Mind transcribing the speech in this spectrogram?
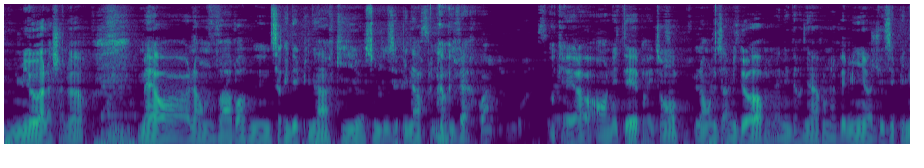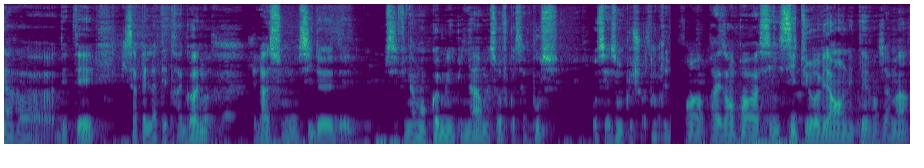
mieux à la chaleur. Mais là, on va avoir une, série d'épinards qui sont des épinards plutôt ah d'hiver, quoi. Et euh, en été, par exemple, là on les a mis dehors. L'année dernière, on avait mis euh, des épinards euh, d'été qui s'appellent la tétragone. Et là, sont aussi des, des c'est finalement comme l'épinard, mais sauf que ça pousse aux saisons plus chaudes. par exemple, si, si, tu reviens en été, Benjamin,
